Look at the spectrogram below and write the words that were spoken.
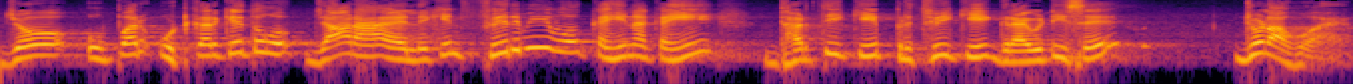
जो ऊपर उठ करके तो जा रहा है, लेकिन फिर भी वो कहीं ना कहीं धरती की, पृथ्वी की ग्रेविटी से जुड़ा हुआ है।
